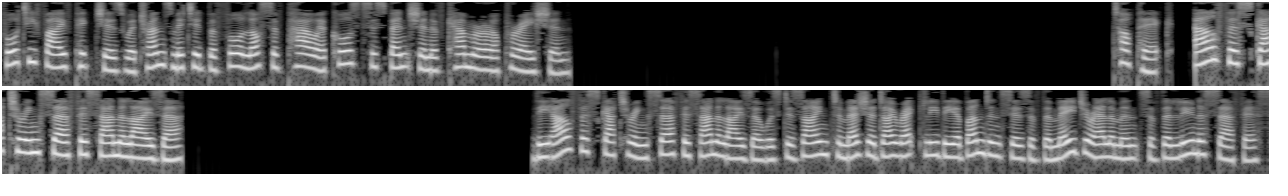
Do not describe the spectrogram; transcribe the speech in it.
45 pictures were transmitted before loss of power caused suspension of camera operation. Alpha scattering surface analyzer. The alpha scattering surface analyzer was designed to measure directly the abundances of the major elements of the lunar surface.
